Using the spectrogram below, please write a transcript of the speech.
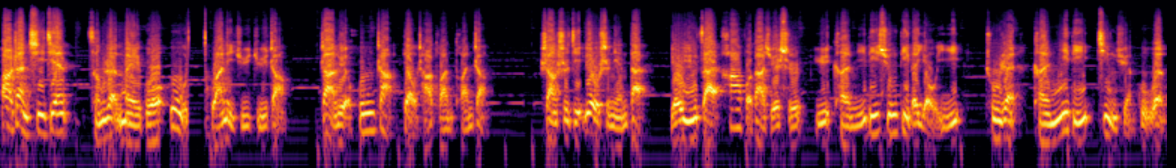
二战期间曾任美国物管理局局长、战略轰炸调查团团长。上世纪六十年代，由于在哈佛大学时与肯尼迪兄弟的友谊，出任肯尼迪竞选顾问。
